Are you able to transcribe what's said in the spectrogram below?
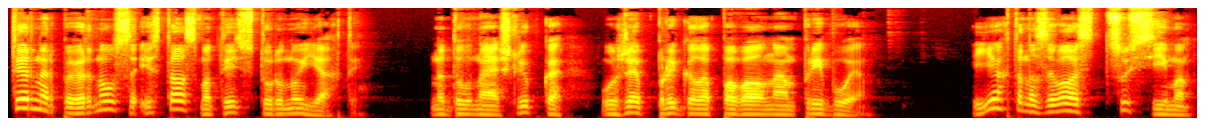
Тернер повернулся и стал смотреть в сторону яхты. Надувная шлюпка уже прыгала по волнам прибоя. Яхта называлась «Цусима»,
